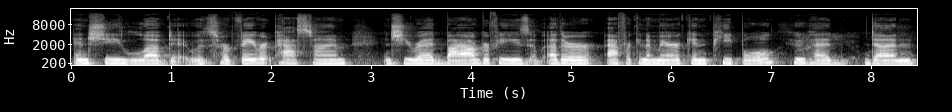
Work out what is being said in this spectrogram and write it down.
and she loved it. It was her favorite pastime and she read biographies of other African American people who had done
